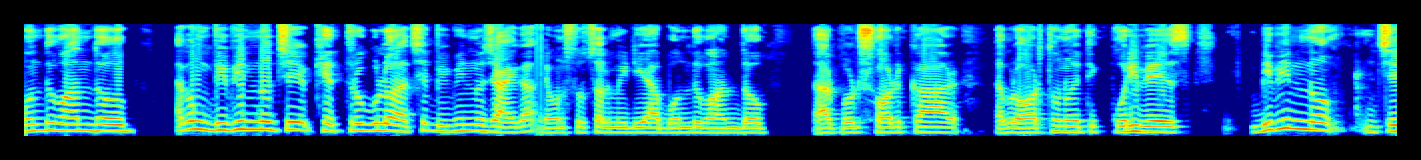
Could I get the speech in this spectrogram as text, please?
বন্ধু বান্ধব এবং বিভিন্ন যে ক্ষেত্রগুলো আছে, বিভিন্ন জায়গা, যেমন সোশ্যাল মিডিয়া বন্ধু বান্ধব তারপর সরকার, তারপর অর্থনৈতিক পরিবেশ, বিভিন্ন যে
